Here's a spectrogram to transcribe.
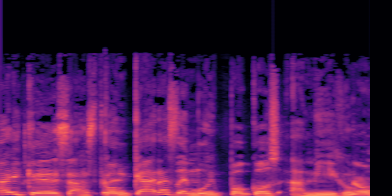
Ay, qué desastre. con caras de muy pocos amigos. No,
